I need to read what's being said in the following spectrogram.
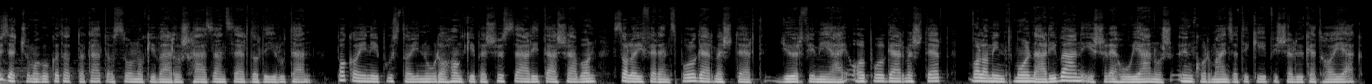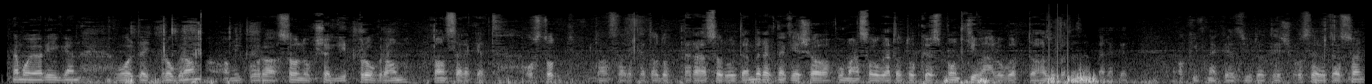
Füzetcsomagokat adtak át a Szolnoki Városházán szerda délután. Pakainé Pusztai Nóra hangképes összeállításában Szalai Ferenc polgármestert, Györfi Mihály alpolgármestert, valamint Molnár Iván és Rehó János önkormányzati képviselőket hallják. Nem olyan régen volt egy program, amikor a Szolnok Segít program tanszereket osztott, tanszereket adott rászorult embereknek, és a Humán Szolgáltató Központ kiválogatta azokat az embereket, akiknek ez jutott. És Oszerőt asszony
